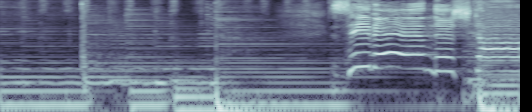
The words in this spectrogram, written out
Even the stars,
